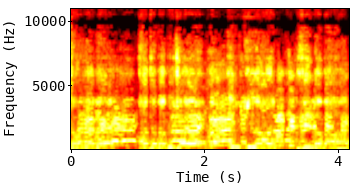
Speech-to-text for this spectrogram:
সংগ্রামে অথবা বিজয়ে ইনকিলাব, জিন্দাবাদ।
